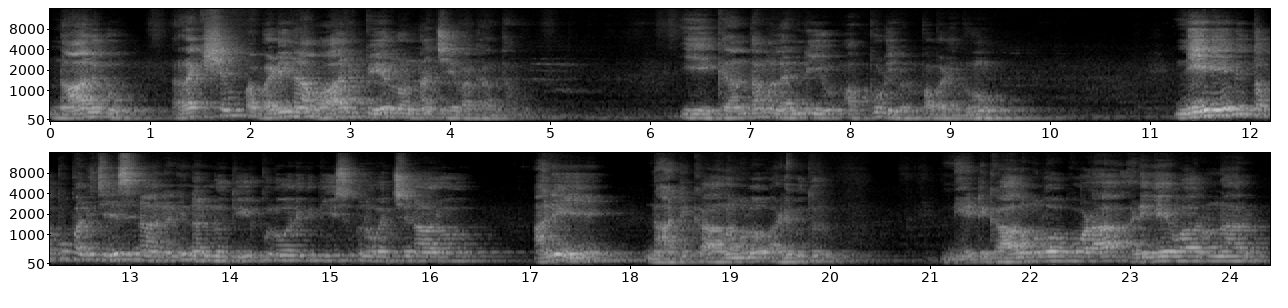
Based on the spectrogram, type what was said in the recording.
నాలుగు రక్షింపబడిన వారి పేర్లున్న జీవగ్రంథము. ఈ గ్రంథములన్నీ అప్పుడు విప్పబడును నేనేమి తప్పు పని చేసినానని నన్ను తీర్పులోనికి తీసుకుని వచ్చినారు అని నాటి కాలంలో అడుగుతురు. నేటి కాలంలో కూడా అడిగేవారున్నారు.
